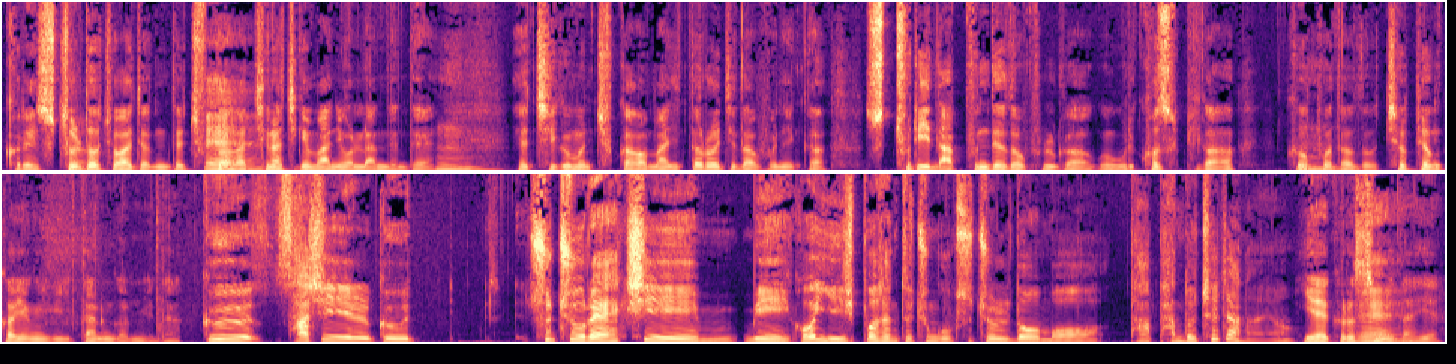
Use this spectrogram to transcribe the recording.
그래 수출도 좋아졌는데 주가가 예. 지나치게 많이 올랐는데 음. 예, 지금은 주가가 많이 떨어지다 보니까 수출이 나쁜데도 불구하고 우리 코스피가 그것보다도 음. 저평가 영역이 있다는 겁니다. 그 사실 그 수출의 핵심이 거의 20% 중국 수출도 뭐 다 반도체잖아요. 예, 그렇습니다. 예. 예.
